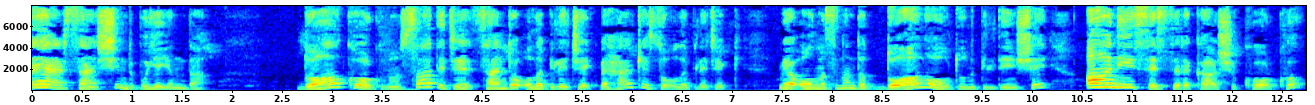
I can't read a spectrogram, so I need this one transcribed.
Eğer sen şimdi bu yayında doğal korkunun sadece sende olabilecek ve herkeste olabilecek ve olmasının da doğal olduğunu bildiğin şey ani seslere karşı korku.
